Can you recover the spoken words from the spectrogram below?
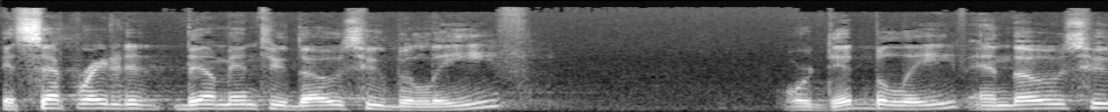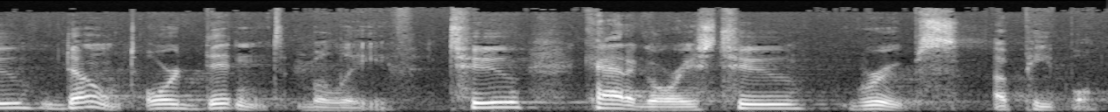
It separated them into those who believe or did believe, and those who don't or didn't believe. Two categories, two groups of people.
